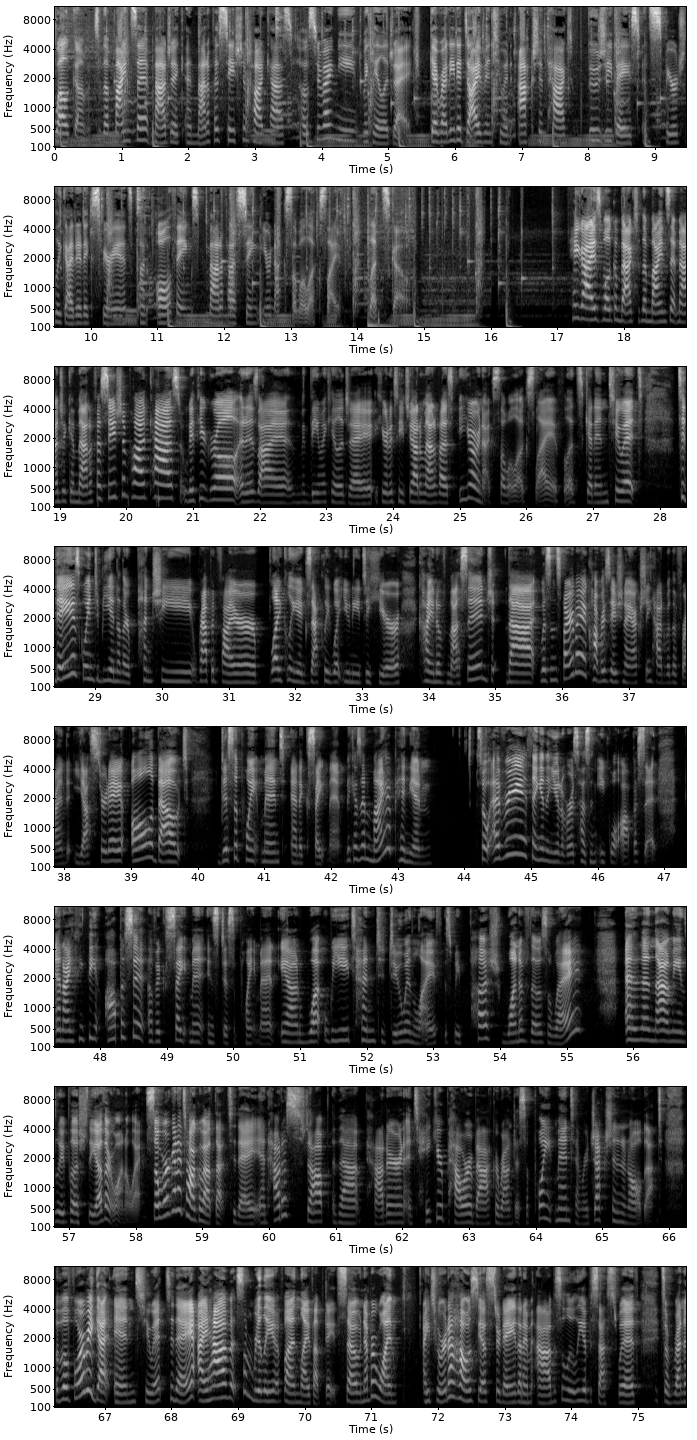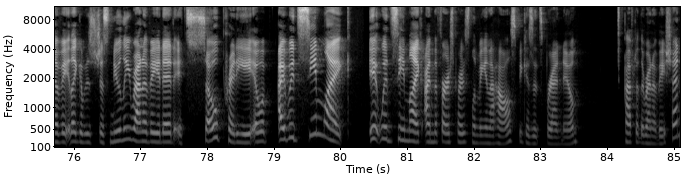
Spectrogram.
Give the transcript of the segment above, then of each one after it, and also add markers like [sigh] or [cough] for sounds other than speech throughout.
Welcome to the Mindset, Magic, and Manifestation podcast hosted by me, Michaela J. Get ready to dive into an action packed, bougie based, and spiritually guided experience on all things manifesting your next level Lux life. Let's go. Hey guys, welcome back to the Mindset, Magic, and Manifestation podcast with your girl. It is I, the Michaela J, here to teach you how to manifest your next level Lux life. Let's get into it. Today is going to be another punchy, rapid fire, likely exactly what you need to hear kind of message that was inspired by a conversation I actually had with a friend yesterday, all about disappointment and excitement. Because, in my opinion, so everything in the universe has an equal opposite. And I think the opposite of excitement is disappointment. And what we tend to do in life is we push one of those away and then that means we push the other one away. So, we're going to talk about that today and how to stop that pattern and take your power back around disappointment and rejection and all that. But before we get into it today, I have some really fun life updates. So, number one, I toured a house yesterday that I'm absolutely obsessed with. It's a renovate, like it was just newly renovated. It's so pretty. It would, I would seem like it would seem like I'm the first person living in the house because it's brand new after the renovation.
